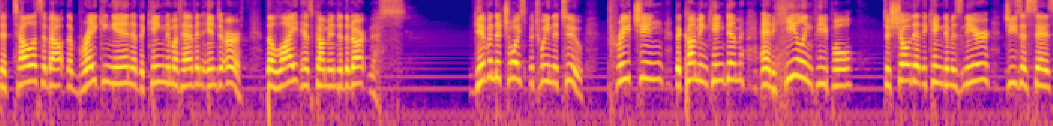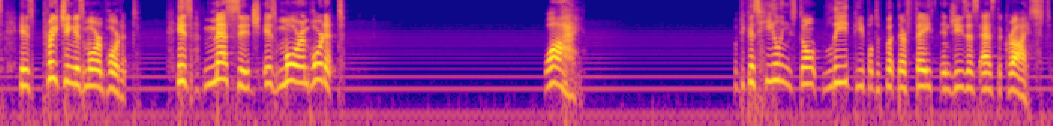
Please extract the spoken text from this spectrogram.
To tell us about the breaking in of the kingdom of heaven into earth. The light has come into the darkness. Given the choice between the two, preaching the coming kingdom and healing people to show that the kingdom is near, Jesus says his preaching is more important. His message is more important. Why? because healings don't lead people to put their faith in Jesus as the Christ.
